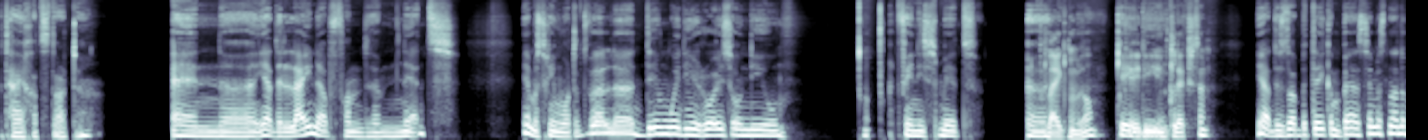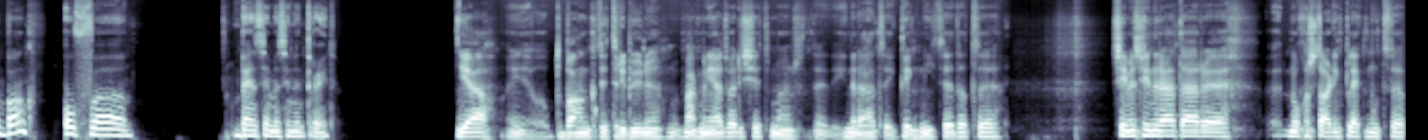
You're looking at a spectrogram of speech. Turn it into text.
Dat hij gaat starten. En eh, ja, de line-up van de Nets. Ja, misschien wordt het wel Dinwiddie, Royce O'Neal, Finney Smith, Lijkt me wel. KD. KD en Claxton. Ja, dus dat betekent Ben Simmons naar de bank. Of eh, Ben Simmons in een trade. Ja, eh, op de bank, de tribune. Het maakt me niet uit waar die zit. Maar eh, inderdaad, ik denk niet dat Simmons inderdaad daar nog een startingplek moet. eh,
